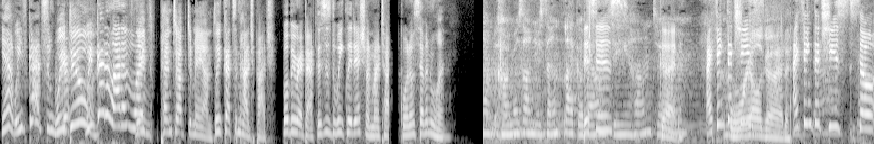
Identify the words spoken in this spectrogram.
yeah, we've got some. We do. We've got a lot of like, We've pent up demand. we've got some hodgepodge. We'll be right back. This is the weekly dish on My Talk 1071. Karma's on your scent like a This bounty is hunter. good. I think that she's Real good. I think that she's so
